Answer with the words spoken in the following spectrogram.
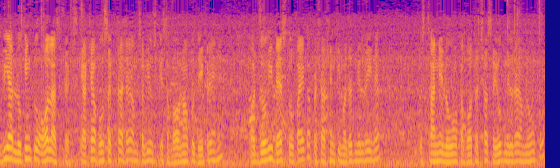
we are looking to all aspects क्या क्या हो सकता है, हम सभी उसकी संभावनाओं को देख रहे हैं। और जो भी बेस्ट हो पाएगा, प्रशासन की मदद मिल रही है। स्थानीय लोगों का बहुत अच्छा सहयोग मिल रहा है हम लोगों को।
